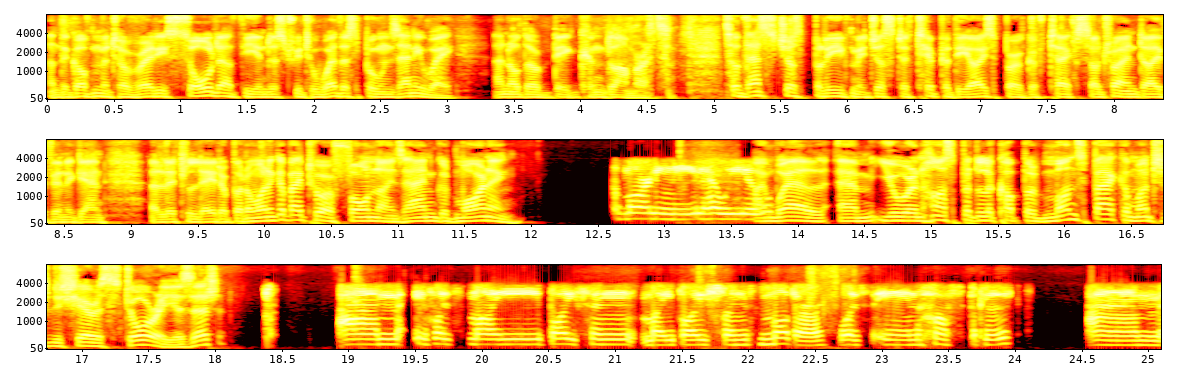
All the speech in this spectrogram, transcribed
and the government have already sold out the industry to Wetherspoons anyway and other big conglomerates. So that's just, believe me, just a tip of the iceberg of text. I'll try and dive in again a little later. But I want to get back to our phone lines. Anne, good morning. Good morning, Neil. How are you? I'm well. Um, you were in hospital a couple of months back and wanted to share a story, is it? Um, it was my boyfriend. My boyfriend's mother was in hospital. Um,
